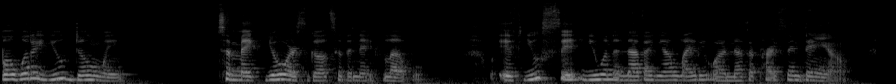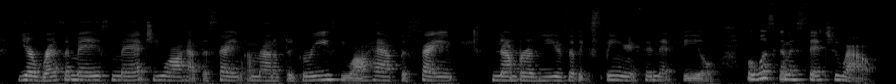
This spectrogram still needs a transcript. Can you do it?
But what are you doing to make yours go to the next level? If you sit you and another young lady or another person down your resumes match. You all have the same amount of degrees. You all have the same number of years of experience in that field. But what's going to set you out?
